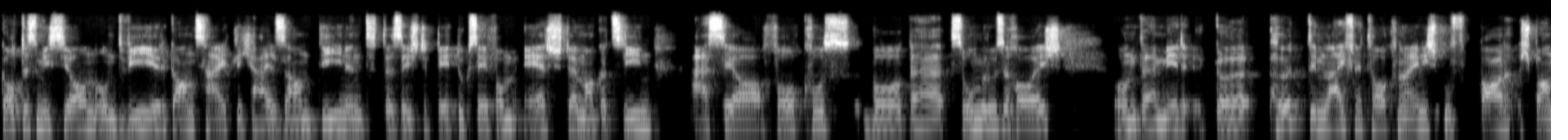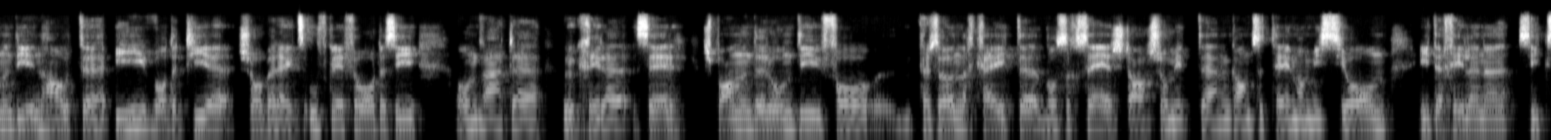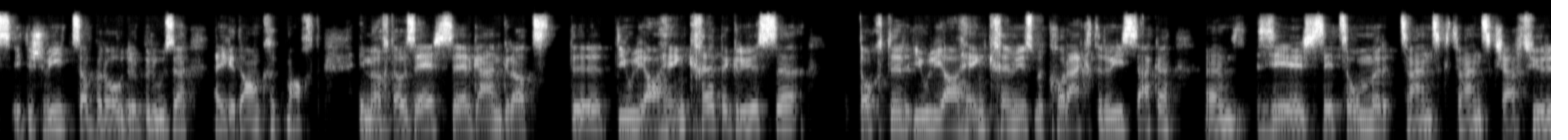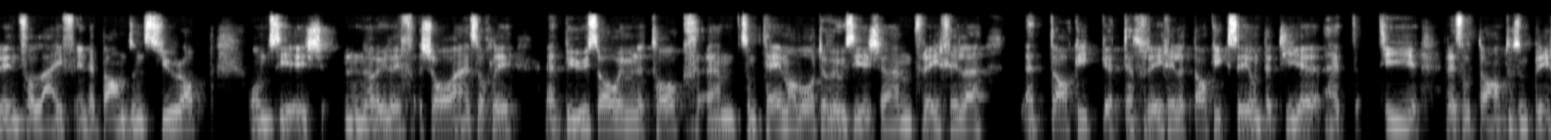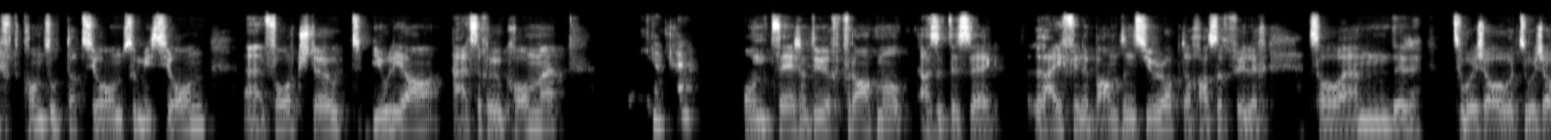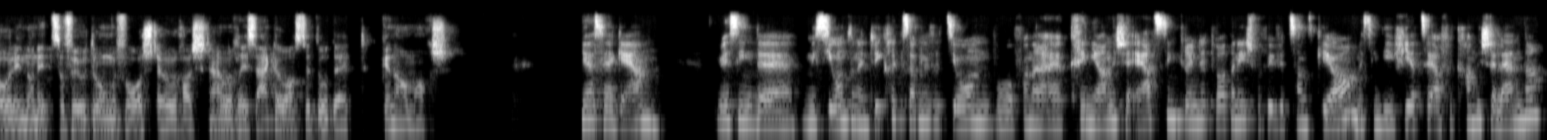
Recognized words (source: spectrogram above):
Gottes Mission und wir, ganzheitlich heilsam dienend, das ist der Titel vom ersten Magazin SCA Focus, wo der Sommer rausgekommen ist. Und äh, wir gehen heute im Live-Talk noch einmal auf ein paar spannende Inhalte ein, die hier schon bereits aufgegriffen worden sind und werden wirklich eine sehr spannende Runde von Persönlichkeiten, die sich sehr stark schon mit dem ganzen Thema Mission in den Kirchen, sei es in der Schweiz, aber auch darüber hinaus, Gedanken gemacht. Ich möchte als erstes sehr gerne gerade Julia Henke begrüßen. Dr. Julia Henke, müssen wir korrekterweise sagen. Ähm, sie ist seit Sommer 2020 Geschäftsführerin von Life in Abundance Europe und sie ist neulich schon äh, so ein bisschen äh, bei uns auch in einem Talk ähm, zum Thema geworden, weil sie ist ähm, Freikirche Tagung, der Freikirchentagung gesehen und dort hier hat die Resultate aus dem Bericht Konsultation zur Mission äh, vorgestellt. Julia, herzlich willkommen. Danke. Und zuerst natürlich die Frage mal, also das äh, Life in Abundance Europe, da kann sich vielleicht so ähm, der Zuschauer, Zuschauerin noch nicht so viel darunter vorstellen. Kannst du schnell ein bisschen sagen, was du dort genau machst? Ja, sehr gern. Wir sind eine Missions- und Entwicklungsorganisation, die von einer kenianischen Ärztin gegründet worden ist vor 25 Jahren. Wir sind in 14 afrikanischen Ländern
